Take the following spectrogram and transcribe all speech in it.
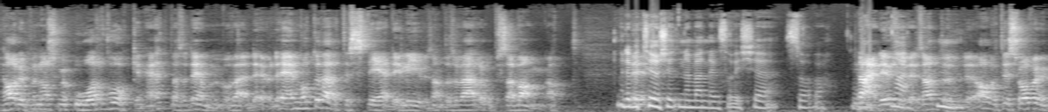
Har du på norsk med årvåkenhet. Altså det, være, det, det er en måte å være til stede i livet. Sant? Altså være observant. At Men det betyr ikke nødvendigvis å ikke sove. Nei, det er jo ikke det. sant? Mm. Av og til sover vi,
